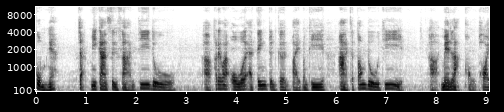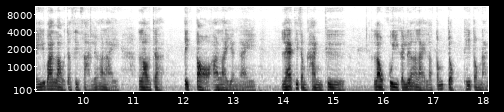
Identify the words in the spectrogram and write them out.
กลุ่มเนี้ยจะมีการสื่อสารที่ดู เขาเรียกว่า over acting จนเกินไปบางทีอาจจะต้องดูที่เมนหลักของ point ว่าเราจะสื่อสารเรื่องอะไร เราจะติดต่ออะไรยังไง และที่สำคัญคือเราคุยกันเรื่องอะไร เราต้องจบที่ตรงนั้น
